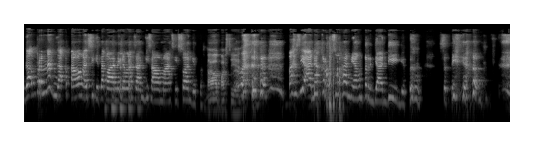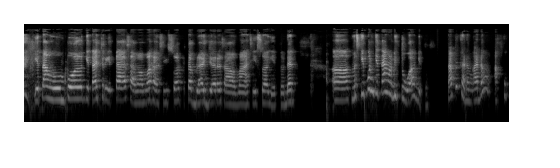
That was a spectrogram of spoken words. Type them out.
nggak pernah nggak ketawa nggak sih kita kalau anehkan lagi sama mahasiswa gitu? Tahu pasti ya. pasti ada kerusuhan yang terjadi gitu. Setiap kita ngumpul kita cerita sama mahasiswa kita belajar sama mahasiswa gitu. Dan eh, meskipun kita yang lebih tua gitu tapi kadang-kadang aku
